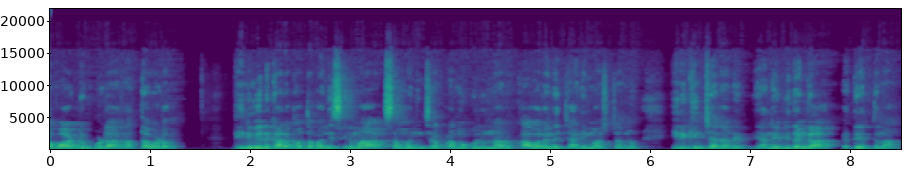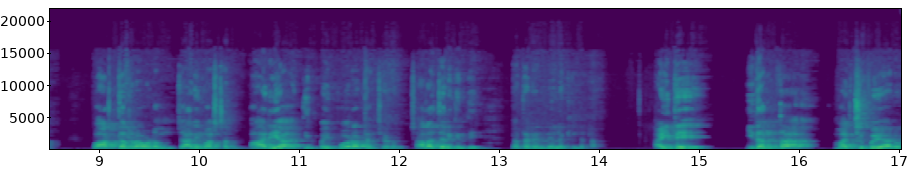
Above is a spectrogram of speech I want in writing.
అవార్డు కూడా రద్దవడం దీని వెనకాల కొంతమంది సినిమాకు సంబంధించిన ప్రముఖులు ఉన్నారు. కావాలనే జానీ మాస్టర్ను ఇరికించాననే అనే విధంగా పెద్ద ఎత్తున వార్తలు రావడం జానీ మాస్టర్ భార్య దీనిపై పోరాటం చేయడం చాలా జరిగింది గత రెండు నెలల కిందట. అయితే ఇదంతా మర్చిపోయారు.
